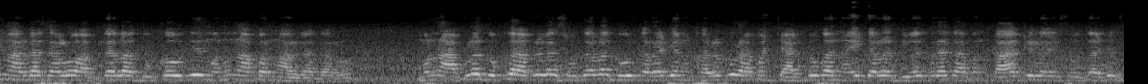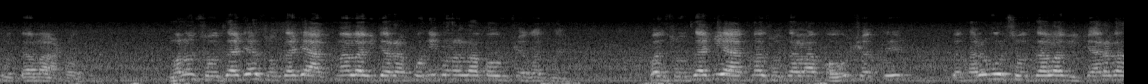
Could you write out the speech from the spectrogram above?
मार्गात आलो आपल्याला दुखवते म्हणून आपण मार्गात आलो. म्हणून आपलं दुःख आपल्याला स्वतःला दूर करायचे आणि खरोखर आपण चालतो का नाही चालत दिवसभरात आपण का केलं हे स्वतःच्या स्वतःला आठवतो. म्हणून स्वतःच्या स्वतःच्या आत्माला विचारा कोणी कोणाला पाहू शकत नाही. पण स्वतःची आत्मा स्वतःला पाहू शकते तर खरोखर स्वतःला विचारा का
